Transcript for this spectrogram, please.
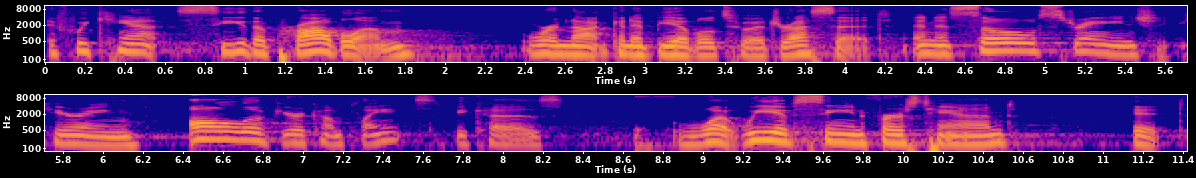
if we can't see the problem, we're not going to be able to address it. And it's so strange hearing all of your complaints because what we have seen firsthand, it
